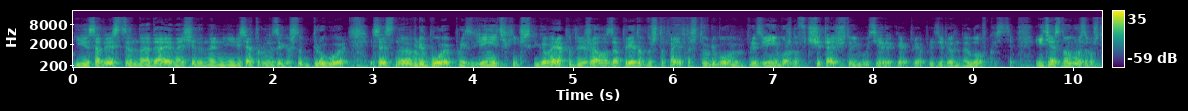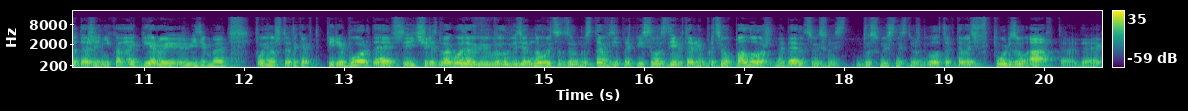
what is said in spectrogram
и, соответственно, да, иначе это, наверное, не литературный язык, а что-то другое. И, соответственно, в любое произведение, технически говоря, подлежало запрету, потому что понятно, что в любом произведении можно вчитать что-нибудь эдакое при определенной ловкости. И интересным образом, что даже Николай I, видимо, понял, что это как-то перебор, да, и через два года был введен новый цензурный устав, где предписывалось диаметрально противоположное, да, двусмысленность, двусмысленность нужно было трактовать в пользу автора, да.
